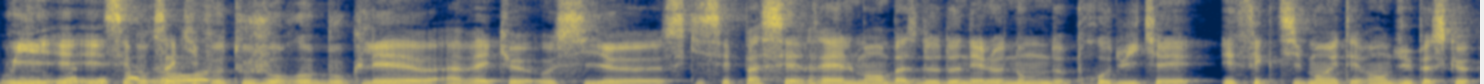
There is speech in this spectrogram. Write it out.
Oui, et, c'est pour ça qu'il faut toujours reboucler euh, avec euh, aussi euh, ce qui s'est passé réellement en base de données, le nombre de produits qui a effectivement été vendus, parce que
